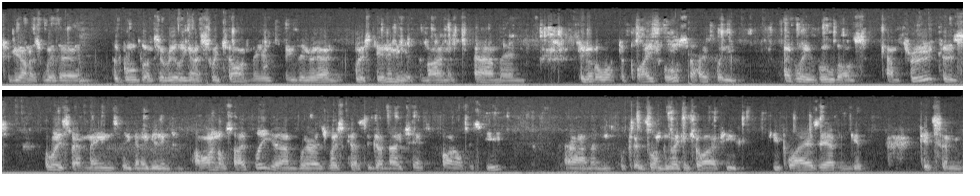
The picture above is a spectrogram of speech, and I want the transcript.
to be honest, whether the Bulldogs are really going to switch on. They're, they're their own worst enemy at the moment, um, and they've got a lot to play for. So hopefully, hopefully the Bulldogs come through because at least that means they're going to get into finals, hopefully. Um, whereas West Coast have got no chance of finals this year. Um, and as long as they can try a few few players out and get get some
